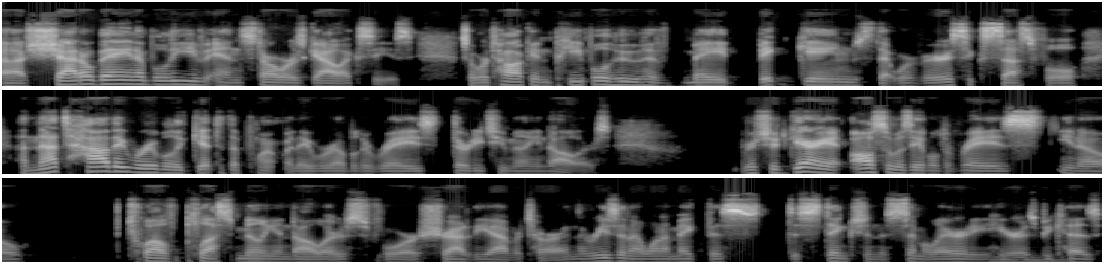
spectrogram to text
uh, Shadowbane, I believe, and Star Wars Galaxies. So we're talking people who have made big games that were very successful, and that's how they were able to get to the point where they were able to raise $32 million. Richard Garriott also was able to raise, you know, 12 plus million dollars for Shroud of the Avatar. And the reason I want to make this distinction, the similarity here is Mm. because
